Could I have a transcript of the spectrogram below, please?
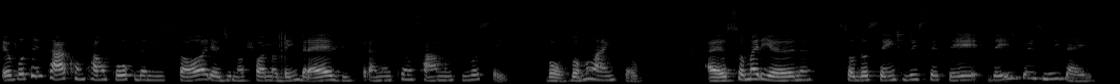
Eu vou tentar contar um pouco da minha história de uma forma bem breve, para não cansar muito vocês. Bom, vamos lá então. Eh, eu sou Mariana, sou docente do ICT desde 2010.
